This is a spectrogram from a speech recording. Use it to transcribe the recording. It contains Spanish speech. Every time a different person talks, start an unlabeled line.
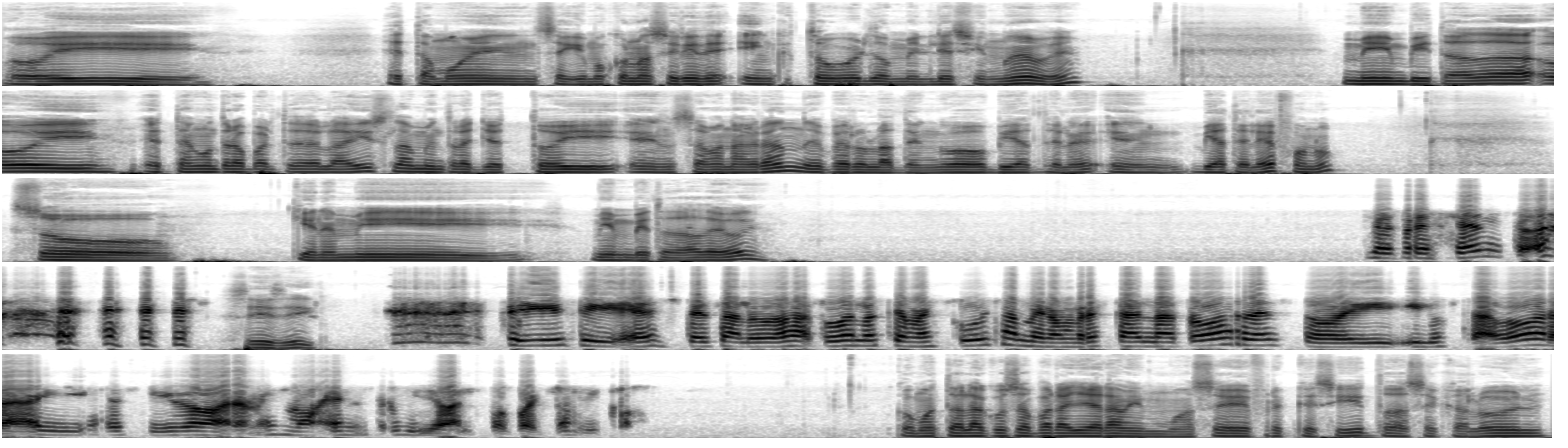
Hoy estamos en. Seguimos con la serie de Inktober 2019. Mi invitada hoy está en otra parte de la isla mientras yo estoy en Sabana Grande, pero la tengo vía, en, vía teléfono. So, ¿quién es mi, mi invitada de hoy?
Me presento.
sí, sí.
Sí, sí, este, saludos a todos los que me escuchan. Mi nombre es Carla Torres, soy ilustradora y resido ahora mismo en Trujillo Alto, Puerto Rico.
¿Cómo está la cosa para allá ahora mismo? ¿Hace fresquecito? ¿Hace calor?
